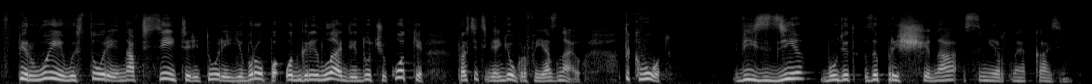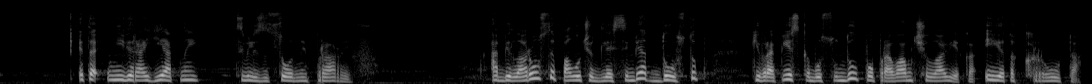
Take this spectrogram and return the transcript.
впервые в истории на всей территории Европы, от Гренландии до Чукотки, простите меня, географы, я знаю. Так вот, везде будет запрещена смертная казнь. Это невероятный цивилизационный прорыв. А белорусы получат для себя доступ к Европейскому суду по правам человека. И это круто.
